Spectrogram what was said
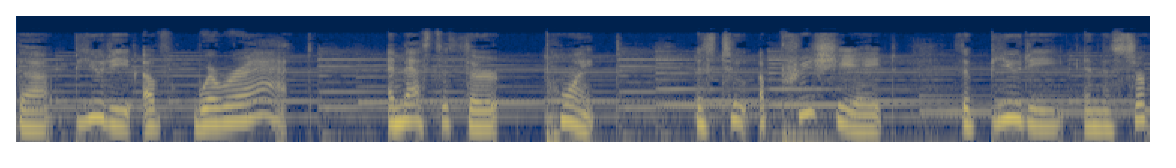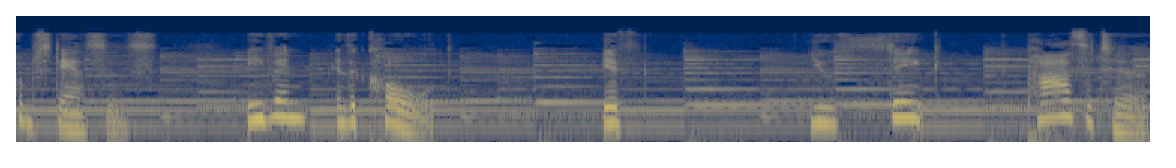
the beauty of where we're at. And that's the third point is to appreciate the beauty in the circumstances, even in the cold. If you think positive,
